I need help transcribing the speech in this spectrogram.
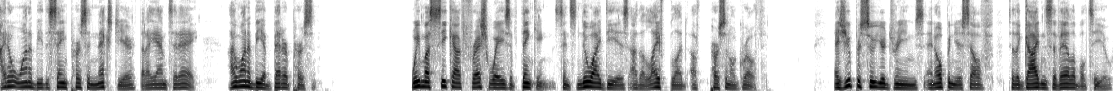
I don't want to be the same person next year that I am today. I want to be a better person. We must seek out fresh ways of thinking, since new ideas are the lifeblood of personal growth. As you pursue your dreams and open yourself to the guidance available to you,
